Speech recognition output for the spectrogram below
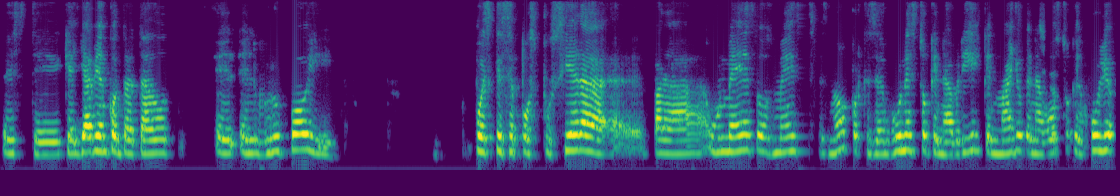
este, que ya habían contratado el, el grupo y pues que se pospusiera eh, para un mes, dos meses, ¿no? Porque según esto que en abril, que en mayo, que en agosto, que en julio,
